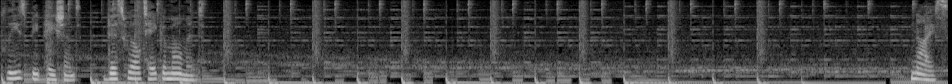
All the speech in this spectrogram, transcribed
Please be patient, this will take a moment. Nice,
